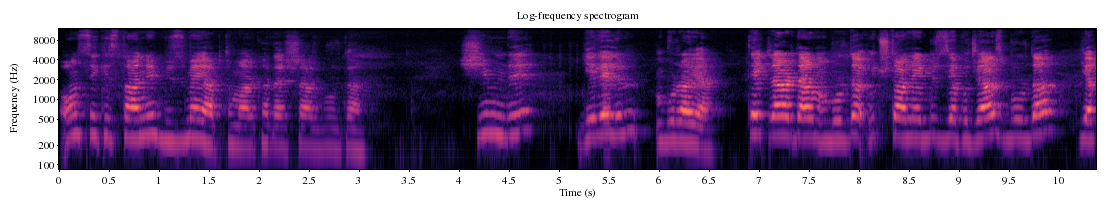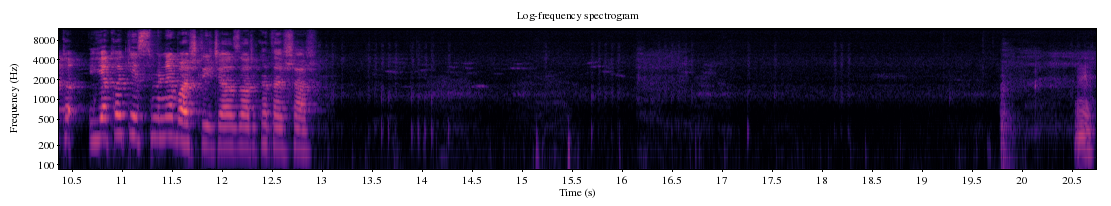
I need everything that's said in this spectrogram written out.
18 tane büzme yaptım arkadaşlar burada. Şimdi gelelim buraya. Tekrardan burada 3 tane büz yapacağız. Burada yaka, yaka kesimine başlayacağız arkadaşlar. Evet.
